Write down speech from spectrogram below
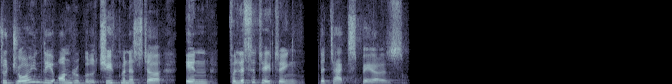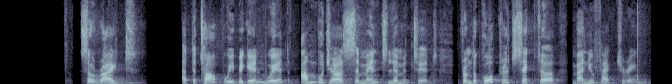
to join the Honorable Chief Minister in felicitating the taxpayers. So, right at the top, we begin with Ambuja Cement Limited from the corporate sector manufacturing.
